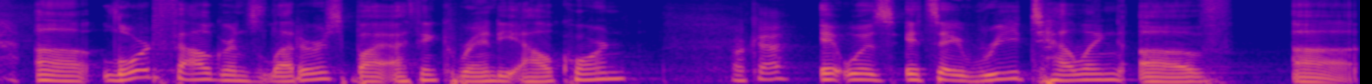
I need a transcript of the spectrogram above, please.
uh, Lord Foulgrin's Letters by, I think, Randy Alcorn. Okay. It was, it's a retelling of, uh,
